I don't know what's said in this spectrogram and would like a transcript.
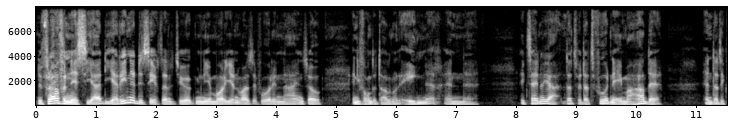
De vrouw van Nessia, die herinnerde zich dat natuurlijk. Meneer Morien was er voor en na en zo. En die vond het allemaal enig. En uh, ik zei, nou ja, dat we dat voornemen hadden... en dat ik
